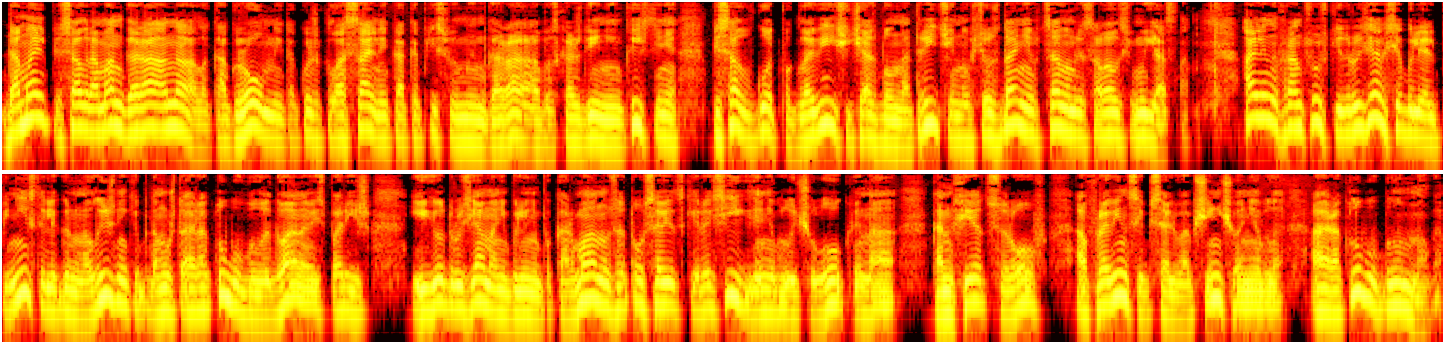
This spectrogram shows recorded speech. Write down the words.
Дамаль писал роман «Гора аналог», огромный, такой же колоссальный, как описываемый им «Гора о восхождении к истине», писал в год по главе сейчас был на третьей, но все здание в целом рисовалось ему ясно. Алин и французские друзья все были альпинисты или горнолыжники, потому что аэроклубов было два на весь Париж, ее друзьям они были не по карману, зато в советской России, где не было чулок, вина, конфет, сыров, а в провинции писали вообще ничего не было, аэроклубов было много.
